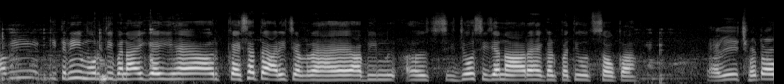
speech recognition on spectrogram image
अभी कितनी मूर्ति बनाई गई है और कैसा तैयारी चल रहा है अभी जो सीज़न आ रहा है गणपति उत्सव का? अभी छोटा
